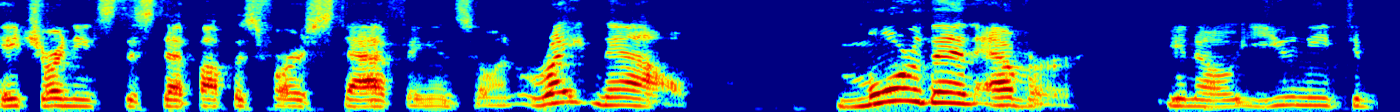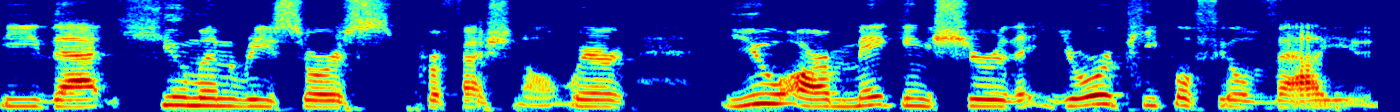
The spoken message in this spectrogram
HR needs to step up as far as staffing and so on. Right now, more than ever, you know, you need to be that human resource professional where you are making sure that your people feel valued,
